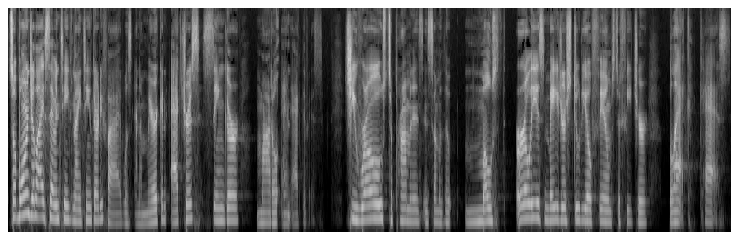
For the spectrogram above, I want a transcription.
So, born July 17, 1935, was an American actress, singer, model, and activist. She rose to prominence in some of the most earliest major studio films to feature black casts,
